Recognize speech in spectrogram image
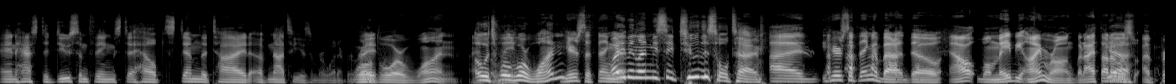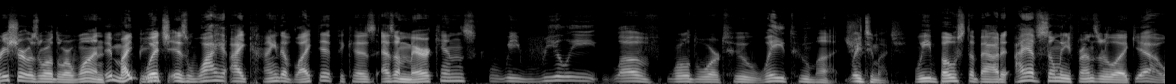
and has to do some things to help stem the tide of Nazism or whatever. World right? War One. I Oh, it's World. War One. Here's the thing. Why that- have you been letting me say two this whole time? Uh, here's the thing about it, though. Al, well, maybe I'm wrong, but I thought it was. I'm pretty sure it was World War One, It might be. which is why I kind of liked it because as Americans, we really love World War II way too much. way too much. We boast about it. I have so many friends who are like, "Yeah,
